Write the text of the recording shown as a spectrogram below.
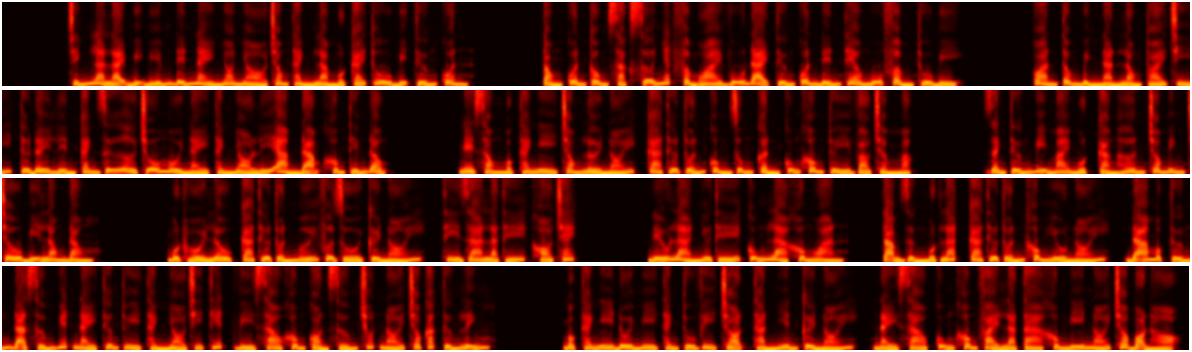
Chính là lại bị biếm đến này nho nhỏ trong thành làm một cái thủ bị tướng quân. Tổng quân công sạc sỡ nhất phẩm oai vũ đại tướng quân đến theo ngũ phẩm thủ bị. Quan Tông Bình nản lòng thoái chí từ đây liền canh giữ ở chỗ ngồi này thành nhỏ lý ảm đạm không tiếng động. Nghe xong Mộc Thanh Y trong lời nói, ca thư tuấn cùng Dung Cần cũng không tùy vào trầm mặc. Danh tướng bị mai một càng hơn cho Minh Châu bị long đong. Một hồi lâu ca thư tuấn mới vừa rồi cười nói, thì ra là thế, khó trách. Nếu là như thế cũng là không oan. Tạm dừng một lát ca thư tuấn không hiểu nói, đã mộc tướng đã sớm biết này thương tùy thành nhỏ chi tiết vì sao không còn sớm chút nói cho các tướng lĩnh. Mộc thanh y đôi mi thanh tú vi chọn thản nhiên cười nói, này sao cũng không phải là ta không nghĩ nói cho bọn họ.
